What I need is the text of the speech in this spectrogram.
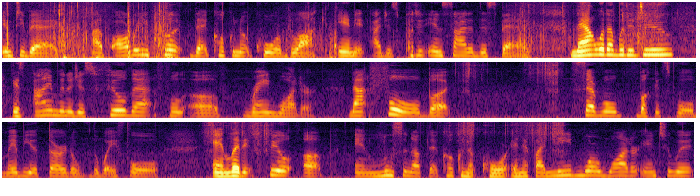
empty bag. I've already put that coconut coir block in it. I just put it inside of this bag. Now what I'm gonna do is I'm gonna just fill that full of rainwater. Not full, but several buckets full, maybe a third of the way full, and let it fill up and loosen up that coconut coir. And if I need more water into it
